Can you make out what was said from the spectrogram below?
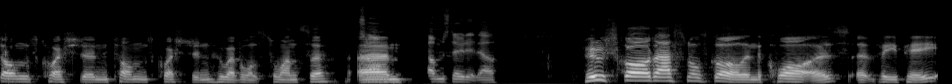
Dom's question, Tom's question, whoever wants to answer. Tom. Um, Tom's doing it now. Who scored Arsenal's goal in the quarters at VP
